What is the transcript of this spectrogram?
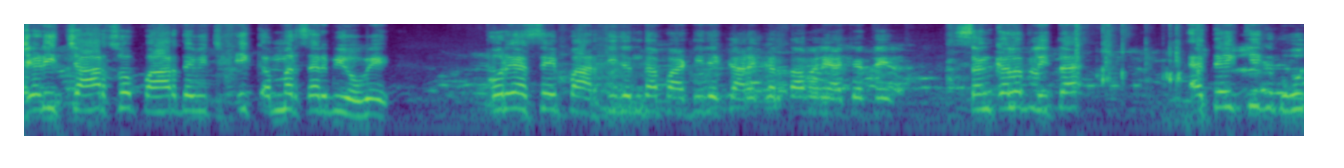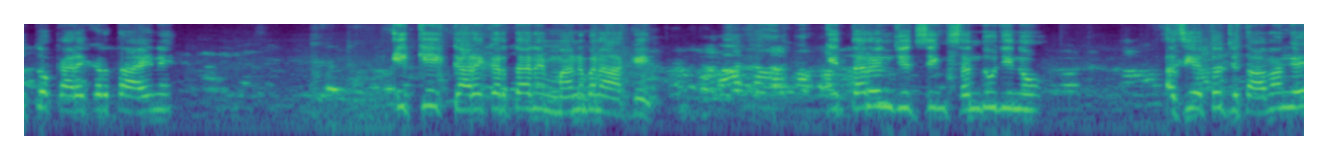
ਜਿਹੜੀ 400 ਪਾਰ ਦੇ ਵਿੱਚ ਇੱਕ ਅੰਮ੍ਰਿਤਸਰ ਵੀ ਹੋਵੇ, ਔਰ ਐਸੇ ਭਾਰਤੀ ਜਨਤਾ ਪਾਰਟੀ ਦੇ ਕਾਰਜਕਰਤਾਵਾਂ ਨੇ ਅੱਜ ਇੱਥੇ ਸੰਕਲਪ ਲਿੱਤਾ। ਇੱਥੇ ਇੱਕ ਇੱਕ ਬੂਥ ਤੋਂ ਕਾਰਜਕਰਤਾ ਆਏ ਨੇ। ਇੱਕ ਇੱਕ ਕਾਰਜਕਰਤਾ ਨੇ ਮਨ ਬਣਾ ਕੇ ਕਿ ਤਰਨਜੀਤ ਸਿੰਘ ਸੰਧੂ ਜੀ ਨੂੰ ਅਸੀਂ ਇੱਥੋਂ ਜਿਤਾਵਾਂਗੇ।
